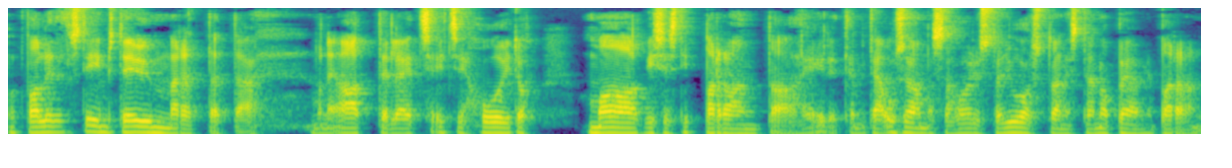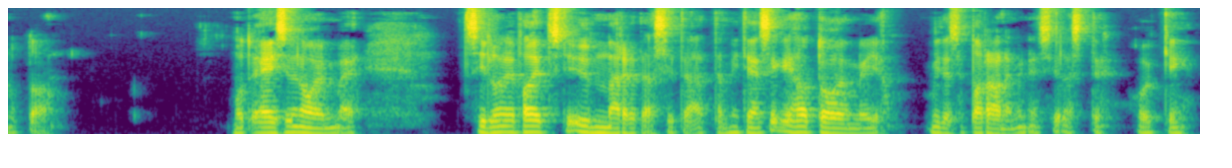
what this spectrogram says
Mutta valitettavasti ihmiset ei ymmärrä tätä. Monen ajattelee, että se itse hoito maagisesti parantaa heidät ja mitä useammassa hoidosta juostaan, niin sitä nopeammin parannutaan. Mutta ei se noin mene. Silloin ei valitettavasti ymmärretä sitä, että miten se keho toimii ja miten se paraneminen siellä sitten oikein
